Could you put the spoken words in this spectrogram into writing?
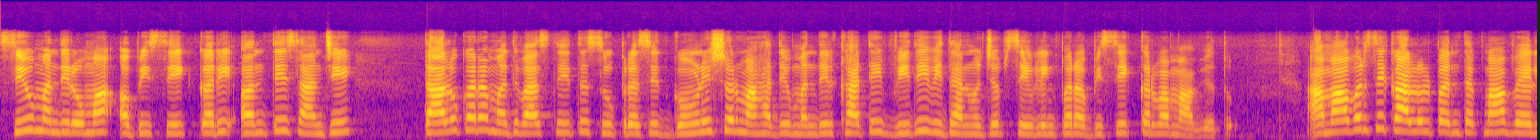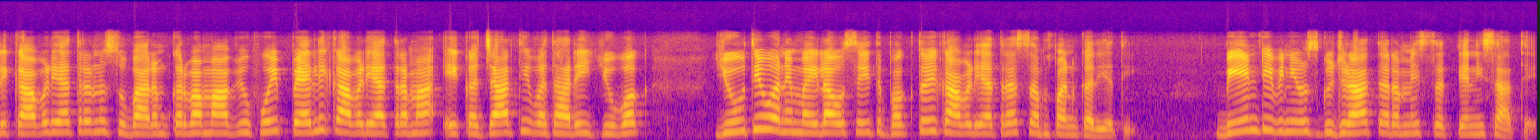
શિવ મંદિરોમાં અભિષેક કરી અંતે સાંજે તાલુકાના મધવા સ્થિત સુપ્રસિદ્ધ ગૌણેશ્વર મહાદેવ મંદિર ખાતે વિધિ વિધાન મુજબ શિવલિંગ પર અભિષેક કરવામાં આવ્યો હતો. આમ વર્ષે કાલોલ પંથકમાં વહેલી કાવડ યાત્રાનો શુભારંભ કરવામાં આવ્યો હોય. પહેલી કાવડ યાત્રામાં એક હજારથી વધારે યુવક, યુવતીઓ અને મહિલાઓ સહિત ભક્તોએ કાવડ યાત્રા સંપન્ન કરી હતી. BN TV news Gujarat, Ramesh સત્યની સાથે.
